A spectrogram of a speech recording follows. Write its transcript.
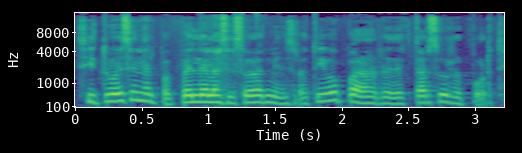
sitúese en el papel del asesor administrativo para redactar su reporte.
